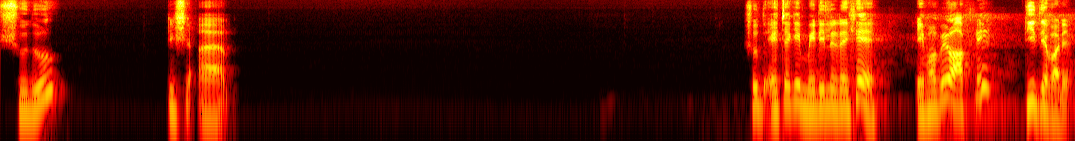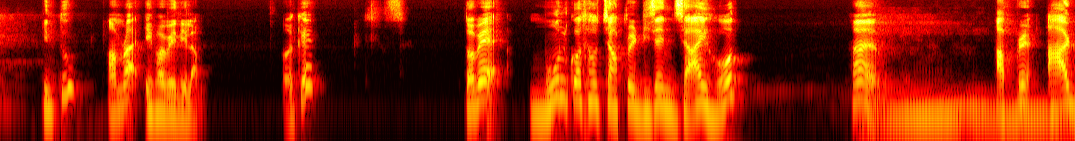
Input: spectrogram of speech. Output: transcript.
শুধু টি শুধু এটাকে মিডিলে রেখে এভাবেও আপনি দিতে পারেন, কিন্তু আমরা এভাবে দিলাম ওকে তবে মূল কথা হচ্ছে আপনার ডিজাইন যাই হোক হ্যাঁ আপনার আর্ট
